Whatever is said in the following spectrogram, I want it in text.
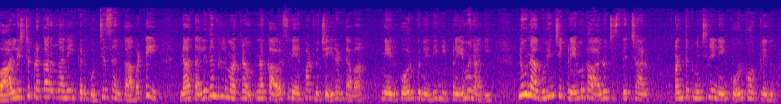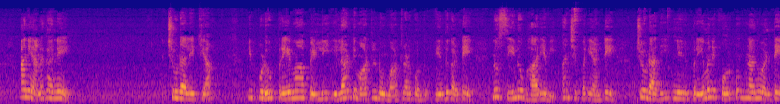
వాళ్ళ ఇష్ట ప్రకారంగానే ఇక్కడికి వచ్చేసాను కాబట్టి నా తల్లిదండ్రులు మాత్రం నాకు కావలసిన ఏర్పాట్లు చేయరంటావా? నేను కోరుకునేది నీ ప్రేమ నాది. నువ్వు నా గురించి ప్రేమగా ఆలోచిస్తే చాలు. అంతకు మించి నేనేం కోరుకోవట్లేదు. అని అనగానే చూడాలేఖ్య ఇప్పుడు ప్రేమ పెళ్ళి ఇలాంటి మాటలు నువ్వు మాట్లాడకూడదు. ఎందుకంటే నువ్వు సీను భార్యవి అని చెప్పని అంటే చూడాది నేను ప్రేమని కోరుకుంటున్నాను అంటే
